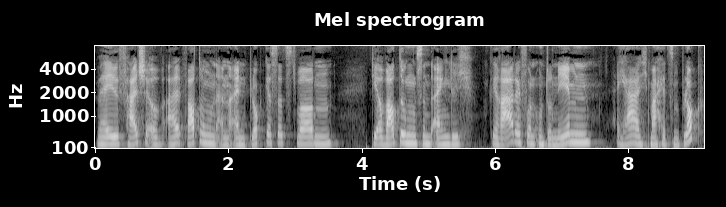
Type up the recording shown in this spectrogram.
weil falsche Erwartungen an einen Blog gesetzt werden. Die Erwartungen sind eigentlich gerade von Unternehmen, ja, ich mache jetzt einen Blog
